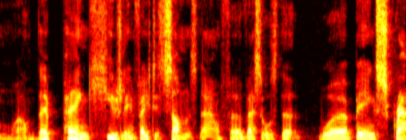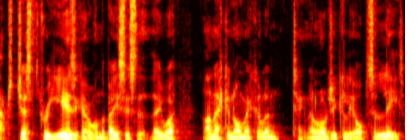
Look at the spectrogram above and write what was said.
well, they're paying hugely inflated sums now for vessels that were being scrapped just three years ago on the basis that they were uneconomical and technologically obsolete.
